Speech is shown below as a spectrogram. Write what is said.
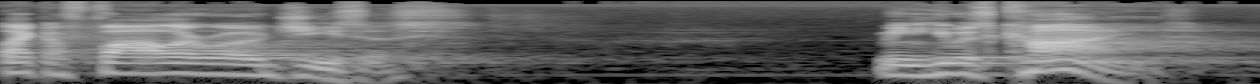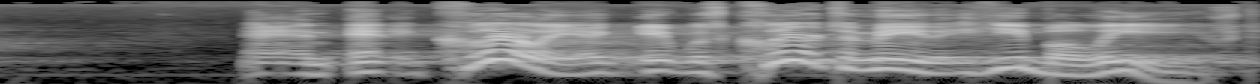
like a follower of Jesus. I mean, he was kind. And, and it clearly, it, it was clear to me that he believed.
